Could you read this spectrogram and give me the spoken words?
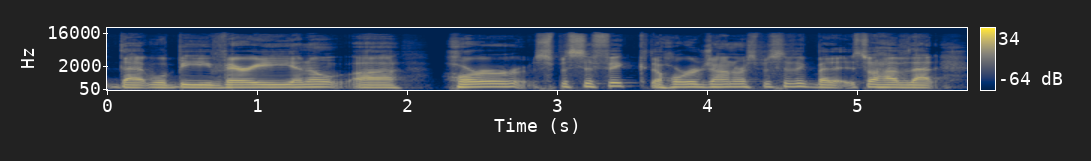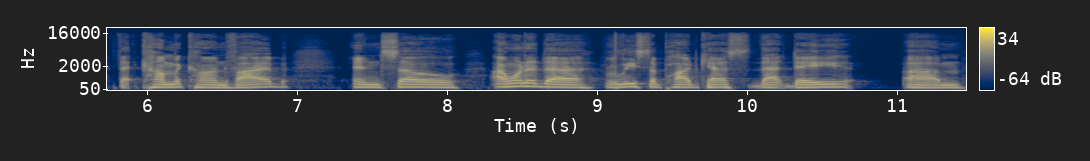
that will be very you know uh, horror specific, the horror genre specific, but it still have that that Comic Con vibe. And so I wanted to release a podcast that day. Um,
